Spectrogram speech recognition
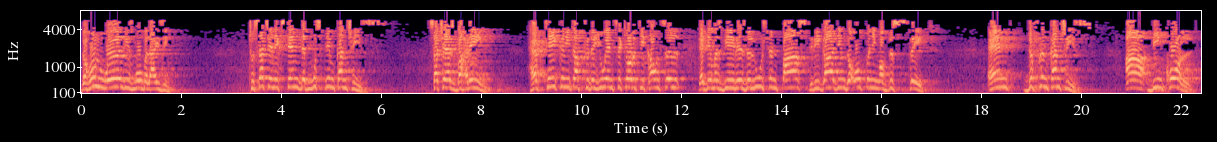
the whole world is mobilizing to such an extent that Muslim countries, such as Bahrain, have taken it up to the UN Security Council that there must be a resolution passed regarding the opening of this strait. And different countries are being called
